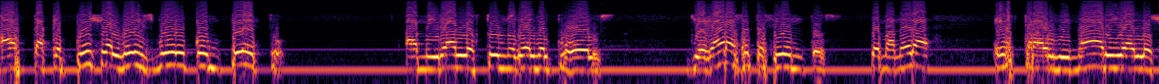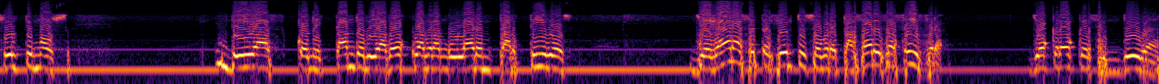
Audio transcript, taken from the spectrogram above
hasta que puso al béisbol completo a mirar los turnos de Albert Pujols, llegar a 700 de manera extraordinaria en los últimos días conectando vía dos cuadrangular en partidos, llegar a 700 y sobrepasar esa cifra, yo creo que sin dudas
